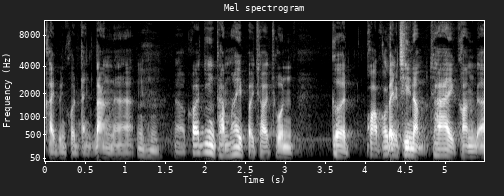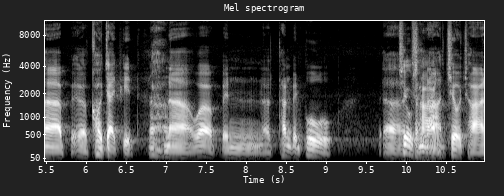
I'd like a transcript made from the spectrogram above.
ใครเป็นคนแต่งตั้งนะฮะนะก็ยิ่งทำให้ประชาชนเกิดความเข้าใจเป็นชี้นำใช่ความเอ่อเอ่อเข้าใจผิดอ่านนะว่าเป็นท่านเป็นผู้อ่อเชี่ยวชาญำญเชี่ยวชาญ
